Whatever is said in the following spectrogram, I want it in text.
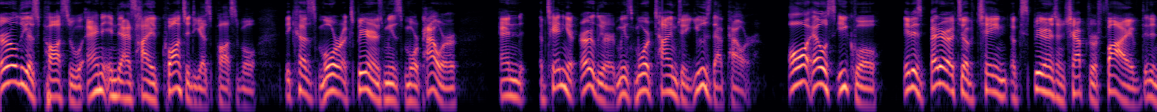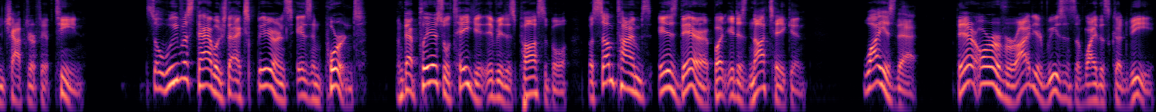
early as possible and in as high quantity as possible, because more experience means more power, and obtaining it earlier means more time to use that power. All else equal, it is better to obtain experience in Chapter 5 than in Chapter 15. So we've established that experience is important, and that players will take it if it is possible, but sometimes it is there, but it is not taken. Why is that? There are a variety of reasons of why this could be.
